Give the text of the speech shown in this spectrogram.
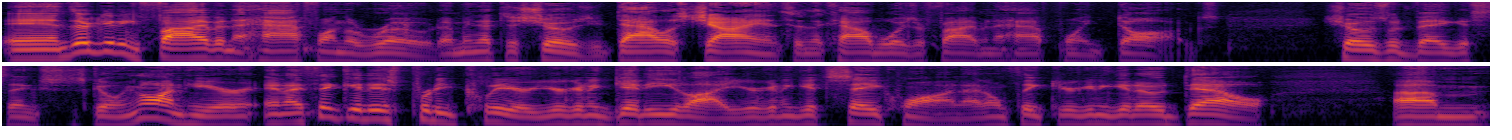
and they're getting five and a half on the road. I mean that just shows you Dallas Giants and the Cowboys are five and a half point dogs shows what Vegas thinks is going on here. And I think it is pretty clear. You're going to get Eli. You're going to get Saquon. I don't think you're going to get Odell. Um,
